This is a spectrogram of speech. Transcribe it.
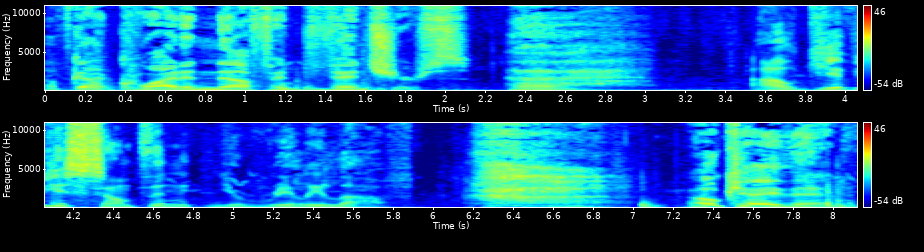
I've got quite enough adventures. I'll give you something you really love. Okay, then.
